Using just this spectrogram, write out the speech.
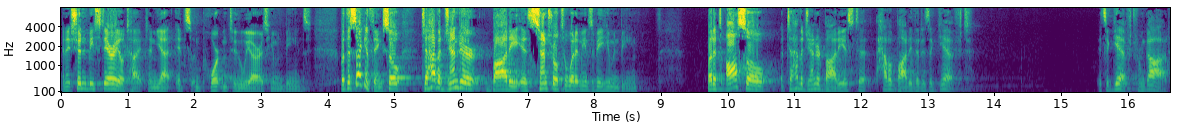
And it shouldn't be stereotyped, and yet it's important to who we are as human beings. But the second thing so to have a gender body is central to what it means to be a human being. But it's also, to have a gendered body is to have a body that is a gift. It's a gift from God.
